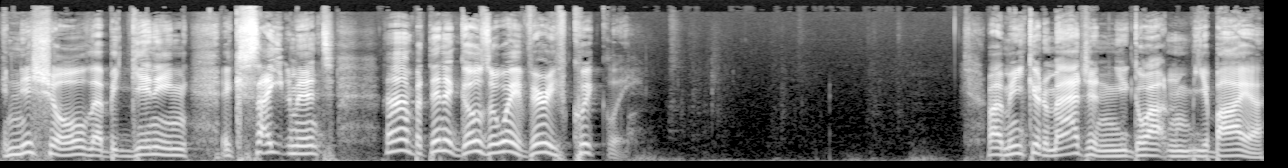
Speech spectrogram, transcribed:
initial, that beginning excitement, uh, but then it goes away very quickly. I mean, you could imagine you go out and you buy a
